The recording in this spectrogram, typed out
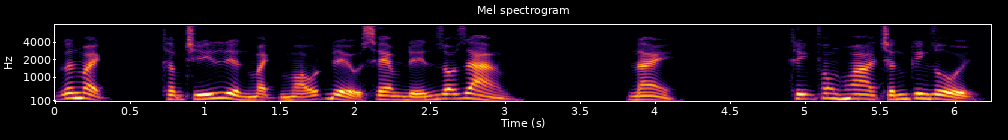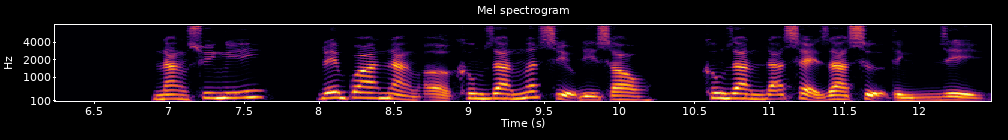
gân mạch, thậm chí liền mạch máu đều xem đến rõ ràng. Này! Thịnh phong hoa chấn kinh rồi. Nàng suy nghĩ, đêm qua nàng ở không gian ngất xỉu đi sau, không gian đã xảy ra sự tình gì,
